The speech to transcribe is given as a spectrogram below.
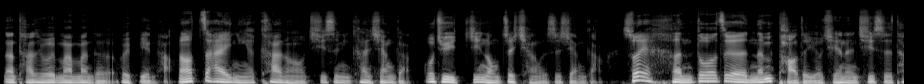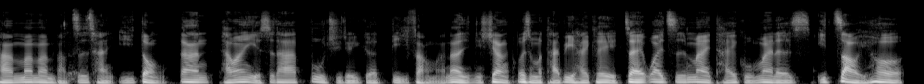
那它就会慢慢的会变好。然后再你看哦，其实你看香港过去金融最强的是香港，所以很多这个能跑的有钱人，其实他慢慢把资产移动，当然台湾也是他布局的一个地方嘛。那你像为什么台币还可以在外资卖台股卖了一兆以后，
